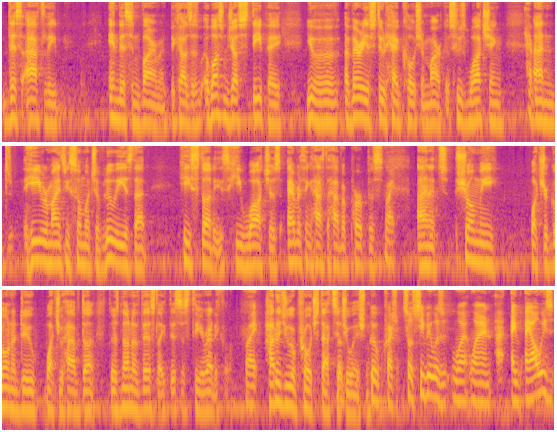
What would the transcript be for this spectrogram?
this athlete in this environment? Because it wasn't just Stipe. You have a, a very astute head coach in Marcus who's watching, and he reminds me so much of Louie. Is that he studies, he watches. Everything has to have a purpose, Right. And it's show me what you're going to do, what you have done. There's none of this like this is theoretical, Right. How did you approach that situation? Good question. So Stipe was when, when I, I, always,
